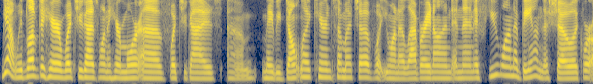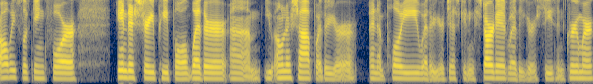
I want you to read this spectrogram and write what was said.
Yeah, we'd love to hear what you guys want to hear more of, what you guys um, maybe don't like hearing so much of, what you want to elaborate on. And then if you want to be on the show, like we're always looking for industry people, whether um, you own a shop, whether you're an employee, whether you're just getting started, whether you're a seasoned groomer,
